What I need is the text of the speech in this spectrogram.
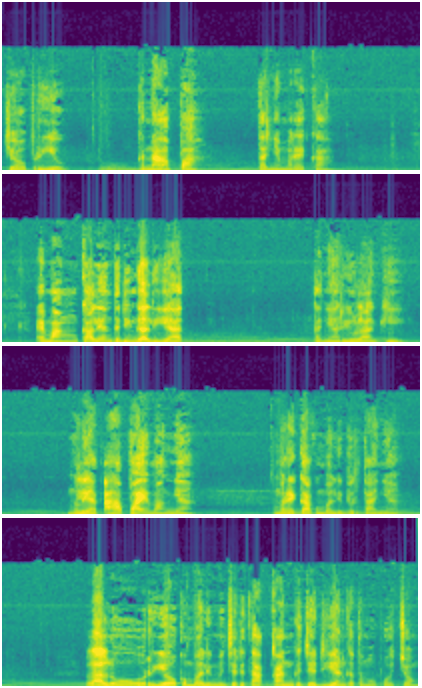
Jawab Rio. Kenapa? Tanya mereka. Emang kalian tadi nggak lihat? Tanya Rio lagi. Ngeliat apa emangnya? Mereka kembali bertanya. Lalu Rio kembali menceritakan kejadian ketemu pocong.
